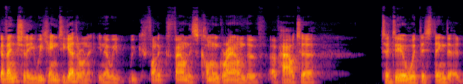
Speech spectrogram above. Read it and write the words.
eventually we came together on it. You know, we we kind of found this common ground of of how to to deal with this thing that had,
